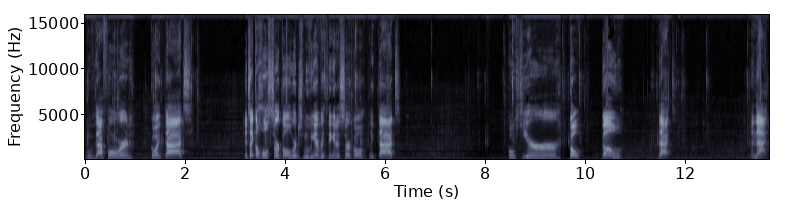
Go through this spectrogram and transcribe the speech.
Move that forward. Go like that. It's like a whole circle. We're just moving everything in a circle. Like that. Go here. Go. Go. That. And that.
